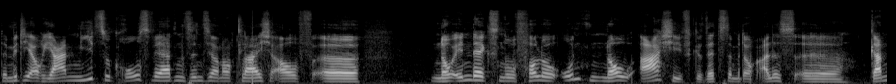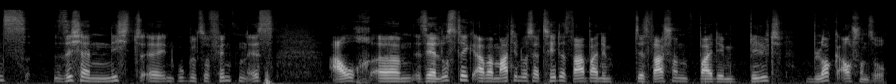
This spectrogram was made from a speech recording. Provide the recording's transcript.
damit die auch ja nie zu groß werden, sind sie auch noch gleich auf äh, No Index, No Follow und No Archive gesetzt, damit auch alles äh, ganz sicher nicht äh, in Google zu finden ist. Auch ähm, sehr lustig, aber Martin, du hast erzählt, das war, bei dem, das war schon bei dem Bild-Blog auch schon so.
